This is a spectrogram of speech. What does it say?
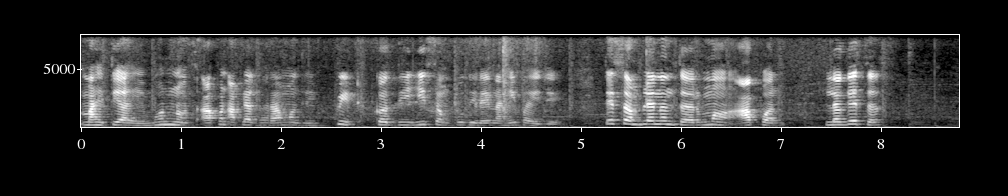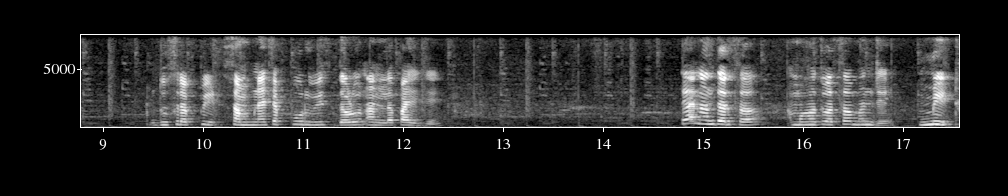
माहिती आहे. म्हणूनच आपण आपल्या घरामधील पीठ कधीही संपू दिले नाही पाहिजे. ते संपल्यानंतर मग आपण लगेचच दुसरं पीठ संपण्याच्या पूर्वीच दळून आणलं पाहिजे. त्यानंतरचं महत्त्वाचं म्हणजे मीठ.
